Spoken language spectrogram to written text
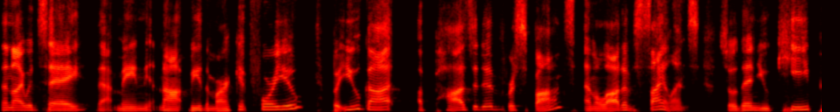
Then I would say that may not be the market for you, but you got a positive response and a lot of silence. So then you keep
